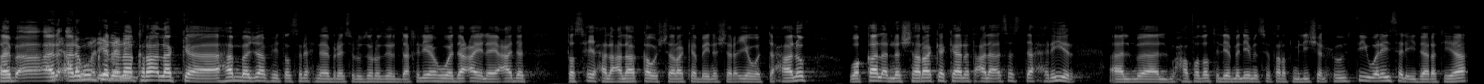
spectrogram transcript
طيب أنا أنا ممكن أن أقرأ لك أهم ما جاء في تصريح نائب رئيس الوزراء وزير الداخلية هو دعا إلى إعادة تصحيح العلاقة والشراكة بين الشرعية والتحالف وقال أن الشراكة كانت على أساس تحرير المحافظات اليمنية من سيطرة ميليشيا الحوثي وليس لإدارتها.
